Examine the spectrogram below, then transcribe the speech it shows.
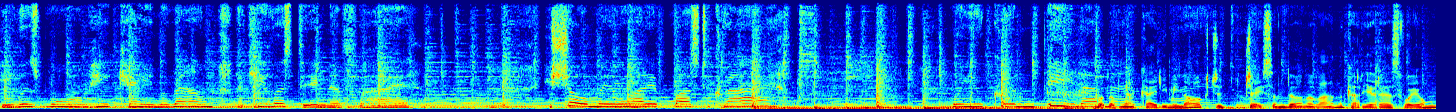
He was warm, he came around like he was dignified. He showed me what it was to cry. Podobnie jak Kylie Minogue czy Jason Donovan, karierę swoją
